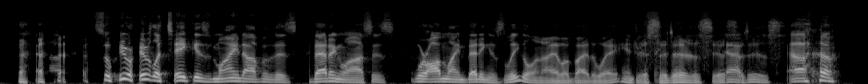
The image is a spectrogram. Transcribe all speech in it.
uh, so we were able to take his mind off of his betting losses. Where online betting is legal in Iowa, by the way. Interesting. Yes, it is. Yes, yeah. it is. Uh,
